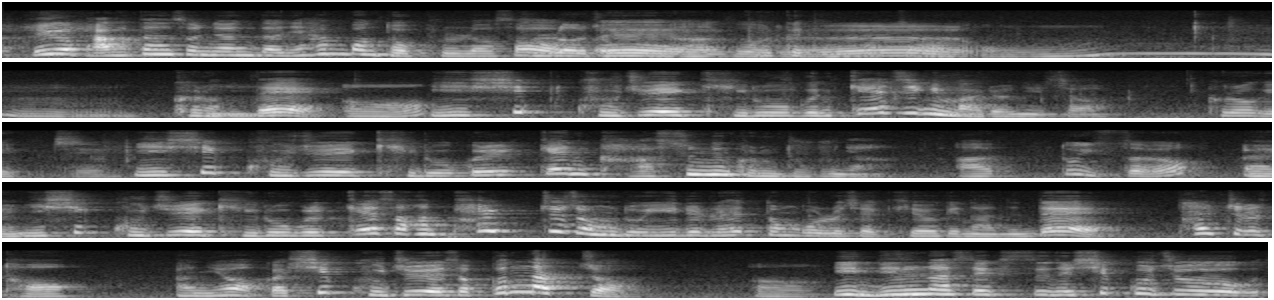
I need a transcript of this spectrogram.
이거 방탄소년단이 한 번 더 불러서 불러줬구나 예, 그거를. 그렇게 된 거죠. 음. 그런데 어 이 19주의 기록은 깨지기 마련이죠. 그러겠지. 이 19주의 기록을 깬 가수는 그럼 누구냐? 아 또 있어요? 네, 이 19주의 기록을 깨서 한 8주 정도 1위를 했던 걸로 제가 기억이 나는데 8주를 더. 아니요. 그러니까 19주에서 끝났죠. 어. 이 닐나 섹스는 19주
